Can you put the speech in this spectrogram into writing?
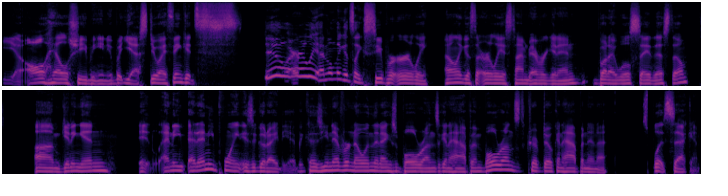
yeah, all hell Shiba Inu. But yes, do I think it's still early? I don't think it's like super early. I don't think it's the earliest time to ever get in. But I will say this though, um, getting in it any at any point is a good idea because you never know when the next bull run's going to happen. Bull runs with crypto can happen in a split second.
